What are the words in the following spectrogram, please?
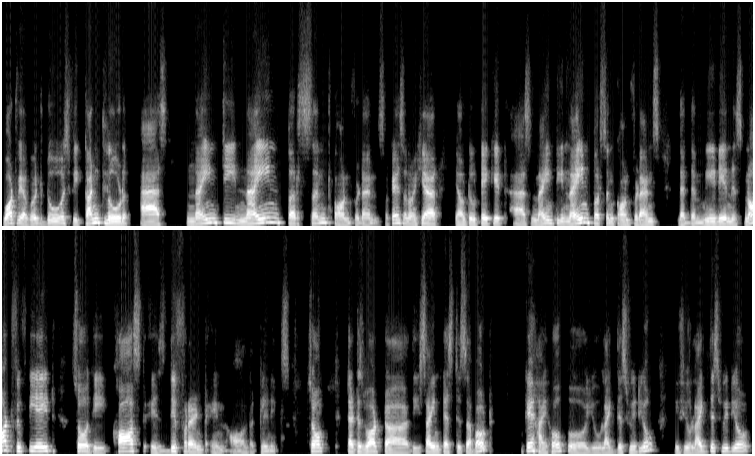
what we are going to do is we conclude as 99% confidence. Okay, so now here you have to take it as 99% confidence that the median is not 58. So the cost is different in all the clinics. So that is what uh, the sign test is about. Okay, I hope uh, you like this video. If you like this video,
